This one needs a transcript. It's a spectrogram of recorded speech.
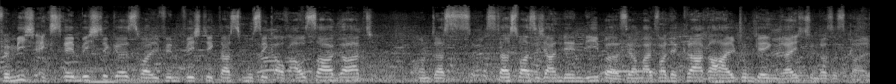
für mich extrem wichtig ist, weil ich finde wichtig, dass Musik auch Aussage hat. Und das ist das, was ich an denen liebe. Sie haben einfach eine klare Haltung gegen rechts und das ist geil.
